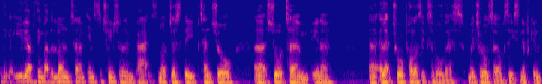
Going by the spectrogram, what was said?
You do have to think about the long term institutional impacts, not just the potential uh, short term, you know, uh, electoral politics of all this, which are also obviously significant.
